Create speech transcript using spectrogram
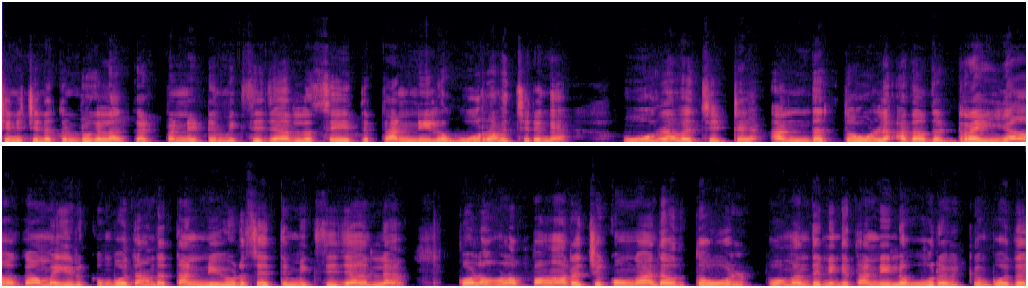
சின்ன சின்ன துண்டுகள்லாம் கட் பண்ணிவிட்டு மிக்ஸி ஜாரில் சேர்த்து தண்ணியில் ஊற வச்சிடுங்க. ஊற வச்சுட்டு அந்த தோல் அதாவது ட்ரை ஆகாமல் இருக்கும்போது அந்த தண்ணியோடு சேர்த்து மிக்ஸி ஜாரில் குளகுழப்பாக அரைச்சிக்கோங்க. அதாவது தோல் இப்போ வந்து நீங்கள் தண்ணியில் ஊற வைக்கும்போது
